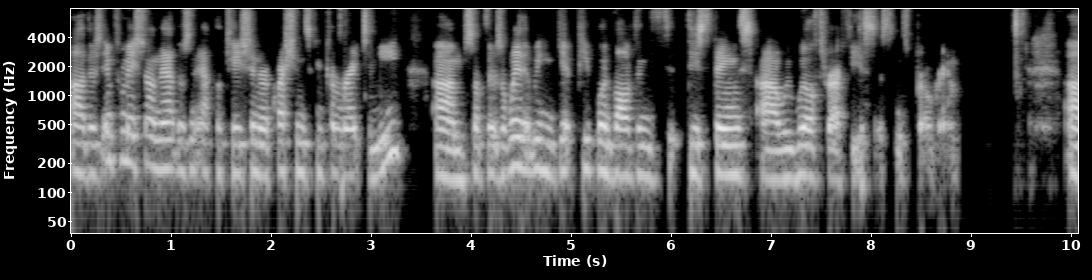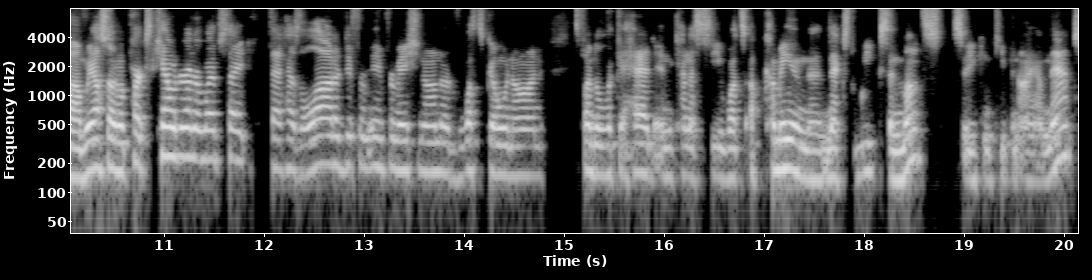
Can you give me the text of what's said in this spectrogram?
uh, there's information on that. There's an application or questions can come right to me. Um, so if there's a way that we can get people involved in th these things, uh, we will through our fee assistance program. Um, we also have a parks calendar on our website that has a lot of different information on of what's going on. It's fun to look ahead and kind of see what's upcoming in the next weeks and months. So you can keep an eye on that.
